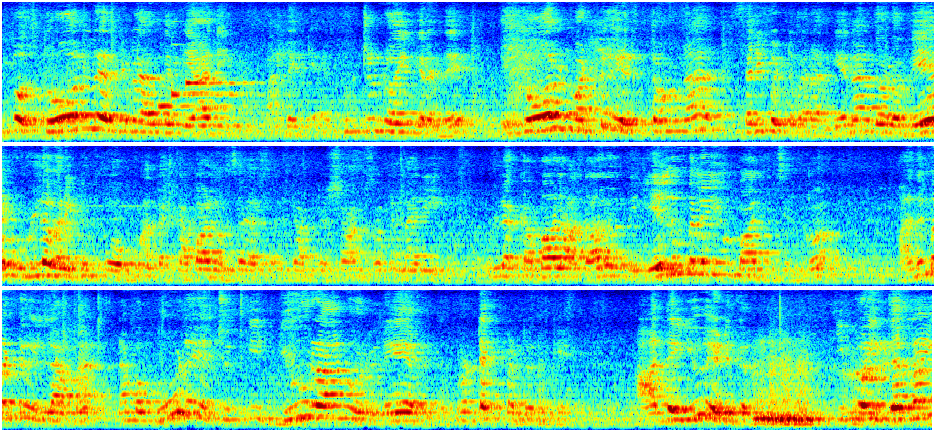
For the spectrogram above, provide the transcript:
இப்போ தோல்ல இருக்கிற அந்த வியாதி அந்த புற்றுநோய்ங்கிறது தோல் மட்டும் எடுத்தோம்னா சரிப்பட்டு வராது. ஏன்னா அதோட வேர் உள்ள வரைக்கும் போகும். அந்த கபாலம் சார் டாக்டர் ஷாம் சொன்ன மாதிரி உள்ள கபாலம் அதாவது அந்த எலும்புலையும் பாதிச்சிருக்கோம். அது மட்டும் இல்லாமல் நம்ம மூளையை சுற்றி டியூரான்னு ஒரு லேயர் இருக்கு ப்ரொடெக்ட் பண்ணுறதுக்கு அதையும் எடுக்கணும். இப்போ இதெல்லாம்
